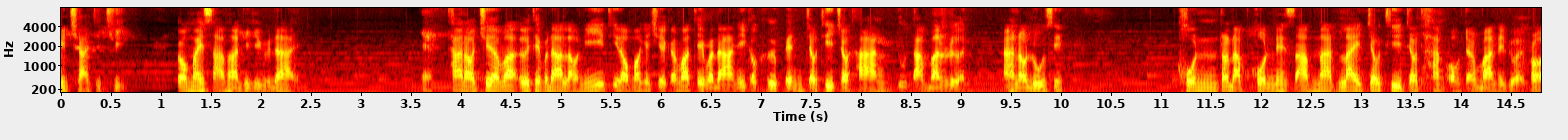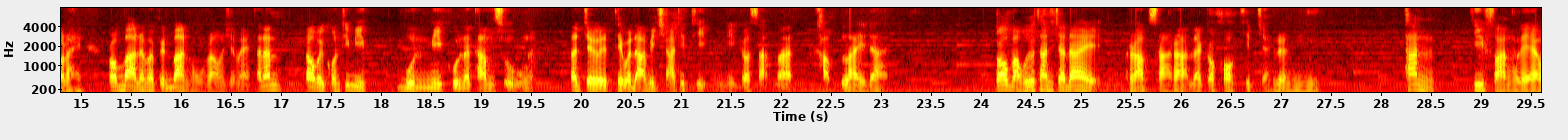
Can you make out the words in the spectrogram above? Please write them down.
มิจฉาทิฐิ ก็ไม่สามารถที่จะอยู่ได้ถ้าเราเชื่อว่าเออเทวดาเหล่านี้ที่เรามักจะเชื่อกันว่าเทวดานี้ก็คือเป็นเจ้าที่เจ้าทางอยู่ตามบ้านเรือนอะเราดูสิคนระดับคนเนี่ยสามารถไล่เจ้าที่เจ้าทางออกจากบ้านได้ด้วย เพราะอะไร เพราะบ้านนั้นมันเป็นบ้านของเราใช่ไหมถ้านั้นเราเป็นคนที่มีบุญมีคุณธรรมสูง ถ้าเจอเทวดามิจฉาทิฏฐิแบบนี้ก็สามารถขับไล่ได้ ก็หวังว่าทุกท่านจะได้รับสาระและก็ข้อคิดจากเรื่องนี้ ท่าน ที่ฟังแล้ว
